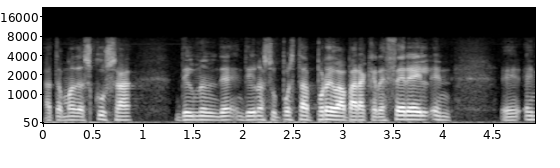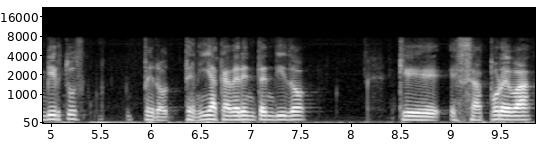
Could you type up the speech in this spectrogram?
Ha tomado excusa de una, de, una, supuesta prueba para crecer en, eh, en virtud, pero tenía que haber entendido que esa prueba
